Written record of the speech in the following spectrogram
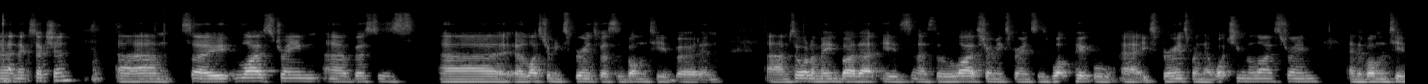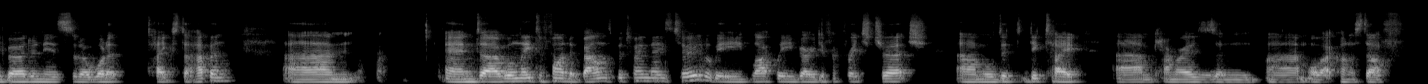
uh, next section. Um, so live stream uh, versus uh, live stream experience versus volunteer burden. Um, so what I mean by that is uh, so the live stream experience is what people uh, experience when they're watching the live stream, and the volunteer burden is sort of what it takes to happen. Um, and uh, we'll need to find a balance between these two. It'll be likely very different for each church. Um, we'll dictate um, cameras and um, all that kind of stuff.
